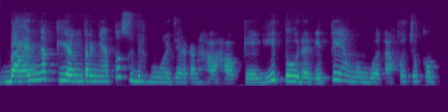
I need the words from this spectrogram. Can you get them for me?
banyak yang ternyata sudah mewajarkan hal-hal kayak gitu dan itu yang membuat aku cukup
